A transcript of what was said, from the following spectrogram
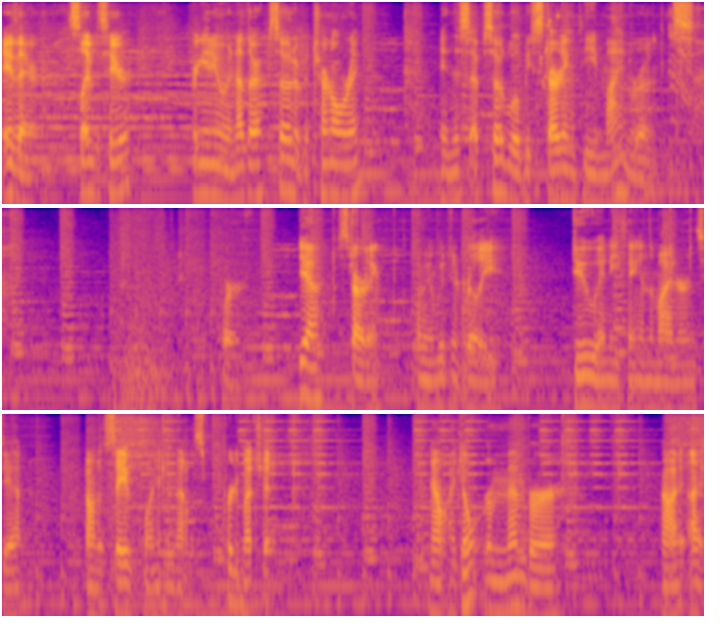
Hey there, Sleyvas here, bringing you another episode of Eternal Ring. In this episode, we'll be starting the Mine Ruins. Or, yeah, starting. I mean, we didn't really do anything in the Mine Ruins yet. Found a save point, and that was pretty much it. Now, I don't remember... I, I,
